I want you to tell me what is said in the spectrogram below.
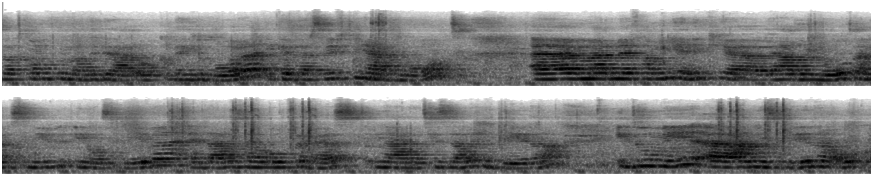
Dat komt omdat ik daar ook ben geboren. Ik heb daar 17 jaar gewoond. Uh, maar mijn familie en ik, we hadden nood aan iets nieuws in ons leven en daarom zijn we ook verhuisd naar het gezellige Beren. Ik doe mee uh, aan deze Beren ook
